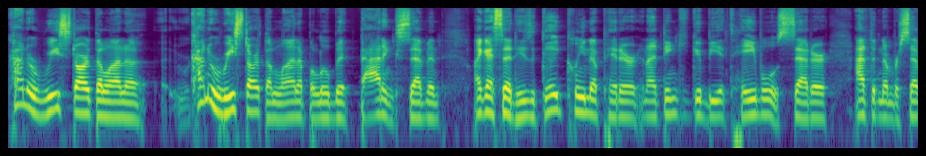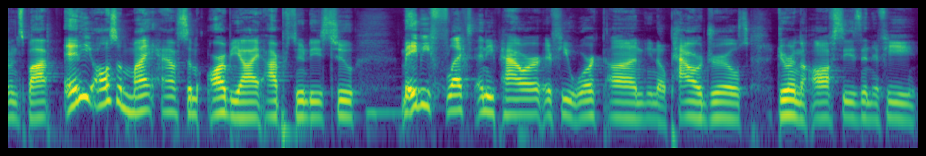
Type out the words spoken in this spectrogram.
kind of restart the lineup, kind of restart the lineup a little bit, batting seventh. Like I said, he's a good cleanup hitter, and I think he could be a table setter at the number seven spot. And he also might have some RBI opportunities to maybe flex any power if he worked on, you know, power drills during the offseason. If he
